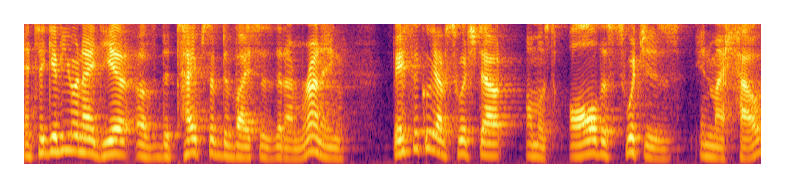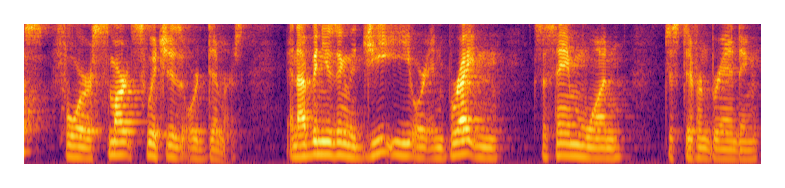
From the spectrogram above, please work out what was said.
And to give you an idea of the types of devices that I'm running, basically I've switched out almost all the switches in my house for smart switches or dimmers. And I've been using the GE or Enbrighten, it's the same one, just different branding,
